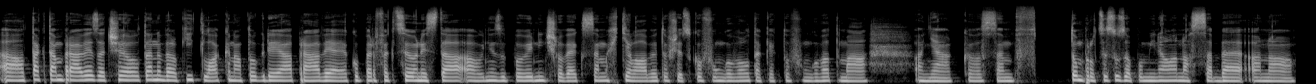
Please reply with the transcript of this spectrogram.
A, tak tam právě začal ten velký tlak na to, kdy já právě jako perfekcionista a hodně zodpovědný člověk jsem chtěla, aby to všechno fungovalo tak, jak to fungovat má a nějak jsem v tom procesu zapomínala na sebe a na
